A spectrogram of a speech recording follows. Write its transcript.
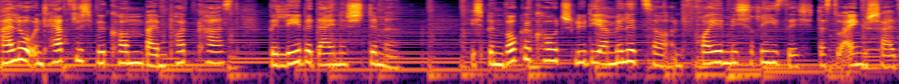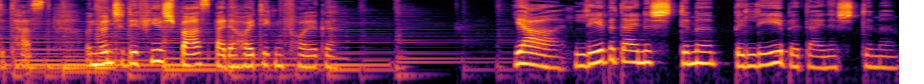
Hallo und herzlich willkommen beim Podcast Belebe deine Stimme. Ich bin Vocal Coach Lydia Militzer und freue mich riesig, dass du eingeschaltet hast und wünsche dir viel Spaß bei der heutigen Folge. Ja, lebe deine Stimme, belebe deine Stimme.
